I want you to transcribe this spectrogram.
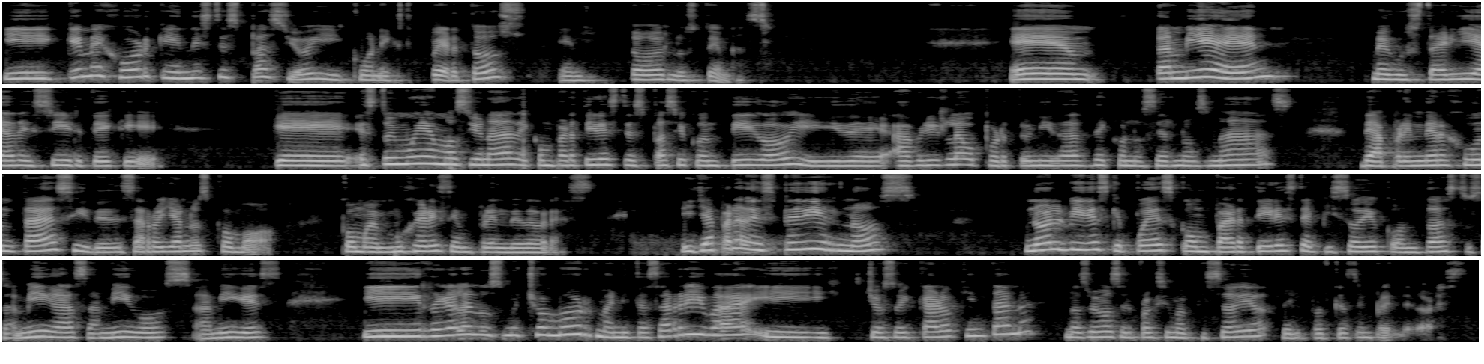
Y qué mejor que en este espacio y con expertos en todos los temas. Em, También me gustaría decirte que, que estoy muy emocionada de compartir este espacio contigo y de abrir la oportunidad de conocernos más, de aprender juntas y de desarrollarnos como, como mujeres emprendedoras. Y ya para despedirnos, no olvides que puedes compartir este episodio con todas tus amigas, amigos, amigues y regálanos mucho amor, manitas arriba y yo soy Caro Quintana. Nos vemos el próximo episodio del podcast de Emprendedoras.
